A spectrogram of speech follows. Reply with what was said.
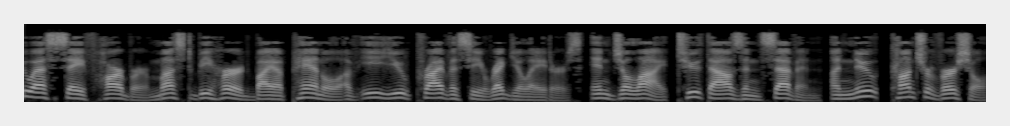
U.S. safe harbor must be heard by a panel of EU privacy regulators. In July 2007, a new, controversial,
